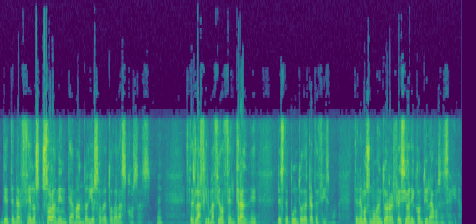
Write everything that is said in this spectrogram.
de tener celos, solamente amando a Dios sobre todas las cosas. ¿eh? Esta es la afirmación central ¿eh? de este punto del catecismo. Tenemos un momento de reflexión y continuamos enseguida.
